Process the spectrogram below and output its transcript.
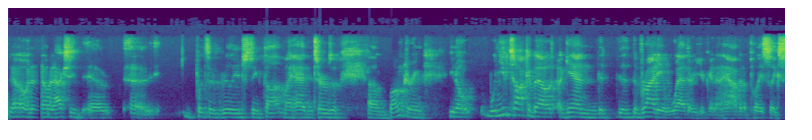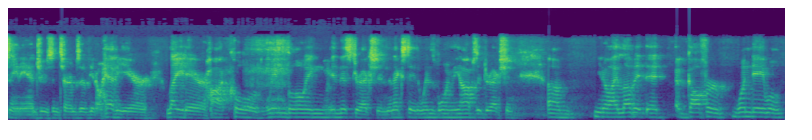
No, no, it actually uh, uh, puts a really interesting thought in my head in terms of um, bunkering. You know, when you talk about again the, the, the variety of weather you're going to have in a place like St. Andrews in terms of you know heavy air, light air, hot, cold, wind blowing in this direction. The next day the wind's blowing the opposite direction. Um, you know, I love it that a golfer one day will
